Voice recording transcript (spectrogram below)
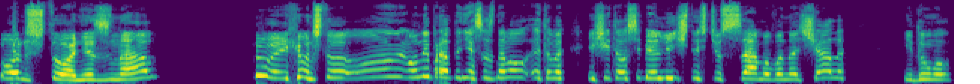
Он что, не знал? Ой, он что, он, он и правда не осознавал этого и считал себя личностью с самого начала и думал,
